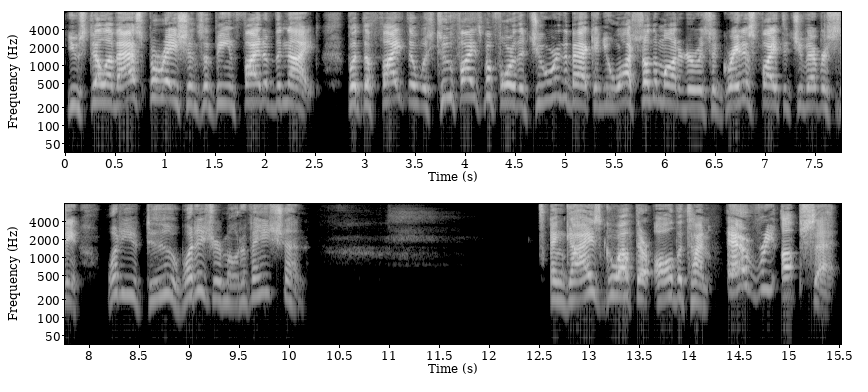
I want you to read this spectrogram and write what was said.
You still have aspirations of being fight of the night, but the fight that was two fights before that you were in the back and you watched on the monitor is the greatest fight that you've ever seen. What do you do? What is your motivation? And guys go out there all the time. Every upset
